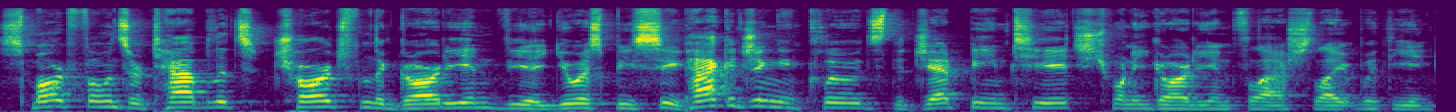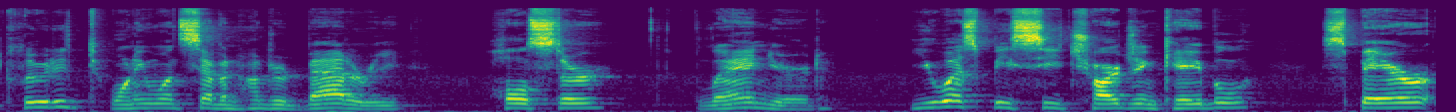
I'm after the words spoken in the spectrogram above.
Smartphones or tablets charged from the Guardian via USB-C. Packaging includes the JetBeam TH20 Guardian flashlight with the included 21700 battery, holster, lanyard, USB-C charging cable, spare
